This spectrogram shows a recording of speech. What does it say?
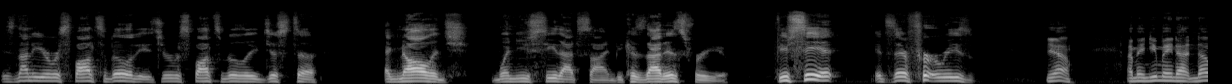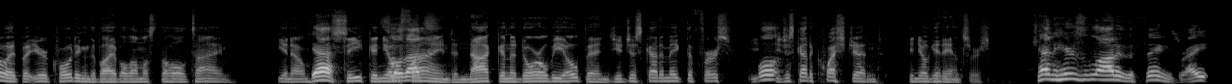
is none of your responsibility. It's your responsibility just to acknowledge when you see that sign because that is for you. If you see it it's there for a reason. Yeah. I mean you may not know it but you're quoting the bible almost the whole time you know yeah. seek and you'll so find and knock and a door will be opened. You just got to make the first well, you just got to question and you'll get answers. Ken here's a lot of the things right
